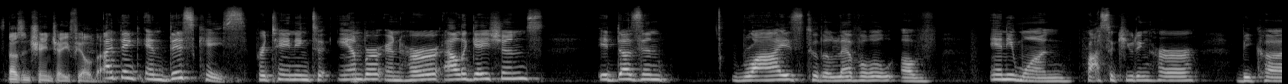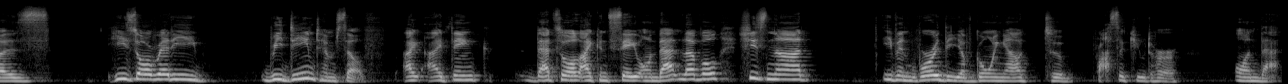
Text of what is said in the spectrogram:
It doesn't change how you feel about it. I think in this case, pertaining to Amber and her allegations, it doesn't rise to the level of anyone prosecuting her because he's already redeemed himself. I, I think that's all I can say on that level. She's not even worthy of going out to prosecute her on that.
